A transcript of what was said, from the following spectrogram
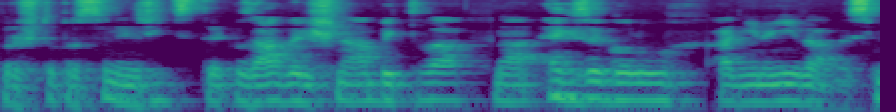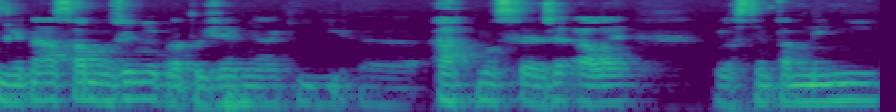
proč to prostě neříct, jako závěrečná bitva na Exegolu ani není teda vesmírná samozřejmě, protože je v nějaký eh, atmosféře, ale vlastně tam není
